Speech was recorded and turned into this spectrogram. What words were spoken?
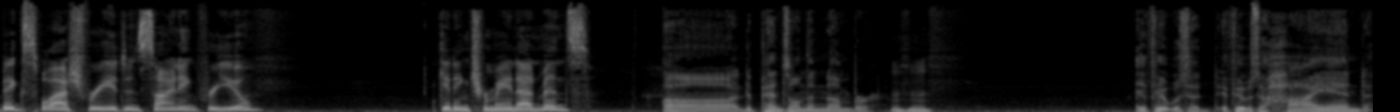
big splash free agent signing for you? Getting Tremaine Edmunds? Uh, depends on the number. Mm-hmm. if it was a if it was a high end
